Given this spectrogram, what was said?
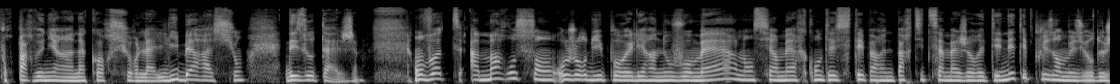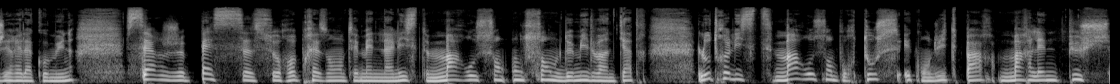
pour parvenir à un accord sur la libération des otages. On vote à Marossan aujourd'hui pour élire un nouveau maire. L'ancien maire contesté par une partie de sa majorité n'était plus en mesure de gérer la commune. Serge Pess se représente et mène la liste Marossan Ensemble 2024. L'autre liste, Marossan pour tous, est conduite par Marlène Puch.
